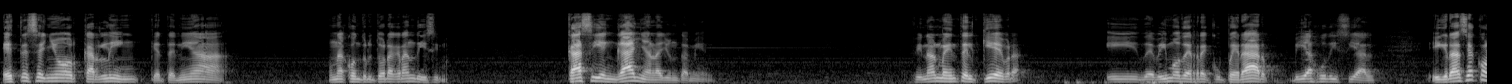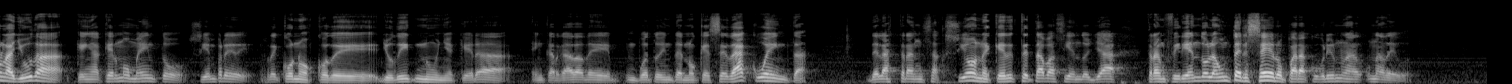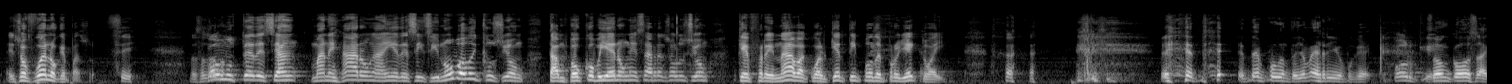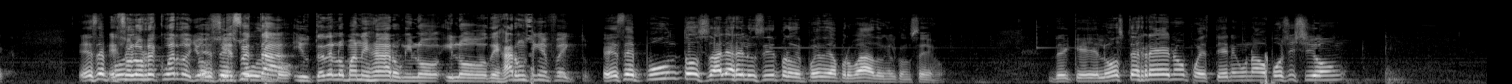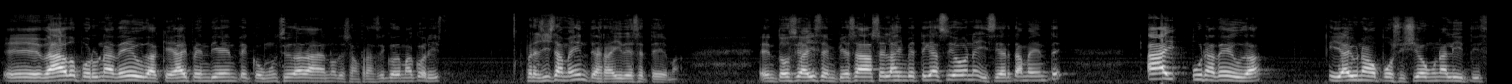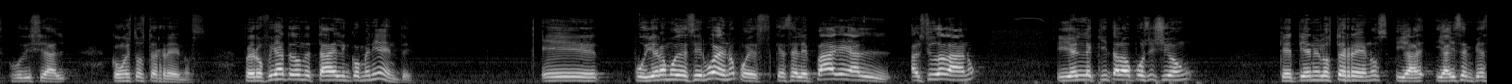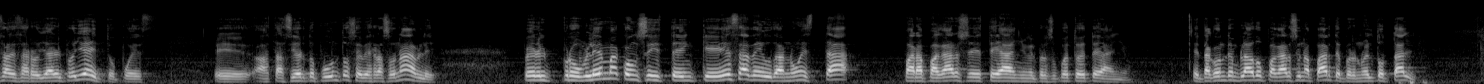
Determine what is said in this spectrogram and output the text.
este señor Carlín, que tenía una constructora grandísima, casi engaña al ayuntamiento. Finalmente él quiebra y debimos de recuperar vía judicial. Y gracias con la ayuda que en aquel momento siempre reconozco de Judith Núñez, que era encargada de impuestos internos, que se da cuenta de las transacciones que él te estaba haciendo ya, transfiriéndole a un tercero para cubrir una, una deuda. Eso fue lo que pasó. Sí. Nosotros, ¿Cómo ustedes se han, manejaron ahí? Es decir, si no hubo discusión, tampoco vieron esa resolución que frenaba cualquier tipo de proyecto ahí. este, este punto, yo me río porque son cosas... Ese punto- Eso lo recuerdo yo. Si eso está y ustedes lo manejaron y lo, y lo dejaron sin efecto. Ese punto sale a relucir, pero después de aprobado en el Consejo. De que los terrenos pues tienen una oposición eh, dado por una deuda que hay pendiente con un ciudadano de San Francisco de Macorís, precisamente a raíz de ese tema. Entonces ahí se empiezan a hacer las investigaciones y ciertamente hay una deuda y hay una oposición, una litis judicial con estos terrenos. Pero fíjate dónde está el inconveniente eh, pudiéramos decir, bueno, pues que se le pague al, al ciudadano y él le quita la oposición que tiene los terrenos y, a- y ahí se empieza a desarrollar el proyecto, pues eh, hasta cierto punto se ve razonable. Pero el problema consiste en que esa deuda no está para pagarse este año, en el presupuesto de este año. Está contemplado pagarse una parte, pero no el total.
